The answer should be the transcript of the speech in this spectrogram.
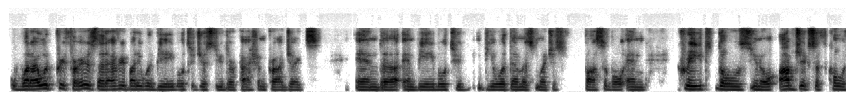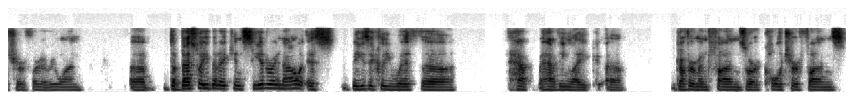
what i would prefer is that everybody would be able to just do their passion projects and uh, and be able to deal with them as much as possible and create those you know objects of culture for everyone. Uh, the best way that i can see it right now is basically with uh, ha- having like uh, government funds or culture funds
